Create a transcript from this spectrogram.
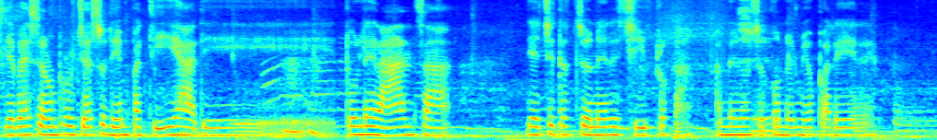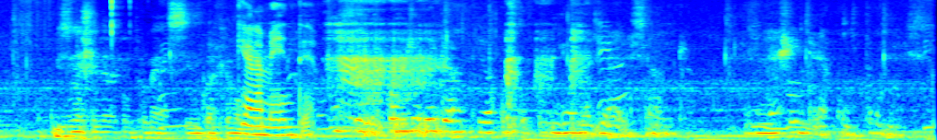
ci deve essere un processo di empatia, di tolleranza, di accettazione reciproca, almeno Sì. secondo il mio parere, Bisogna scendere a compromessi in qualche modo. chiaramente. Condivido anch'io questa opinione di Alessandro. Bisogna scendere a compromessi.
